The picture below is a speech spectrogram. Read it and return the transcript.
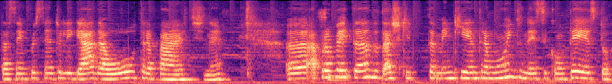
Tá 100% ligada a outra parte, né? Uh, aproveitando, Sim. acho que também que entra muito nesse contexto,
